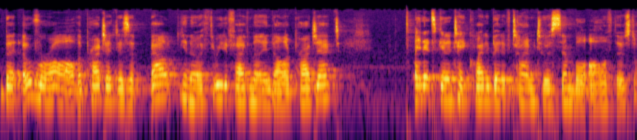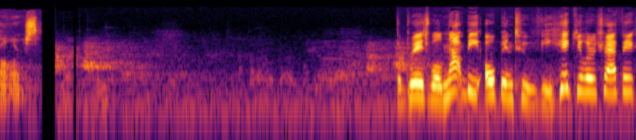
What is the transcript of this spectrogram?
But overall, the project is about, you know, a three to five million dollar project and it's going to take quite a bit of time to assemble all of those dollars. The bridge will not be open to vehicular traffic.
